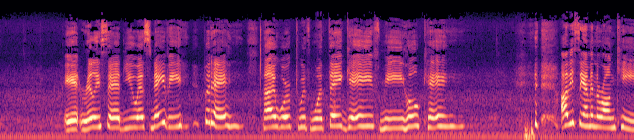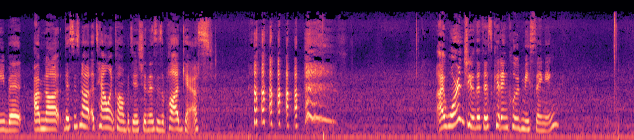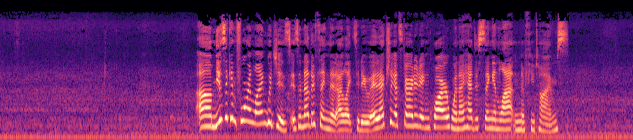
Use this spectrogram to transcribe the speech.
It really said U.S. Navy, but hey, I worked with what they gave me, okay. Obviously, I'm in the wrong key, but I'm not. This is not a talent competition, this is a podcast. I warned you that this could include me singing. Um, music in foreign languages is another thing that I like to do. It actually got started in choir when I had to sing in Latin a few times.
